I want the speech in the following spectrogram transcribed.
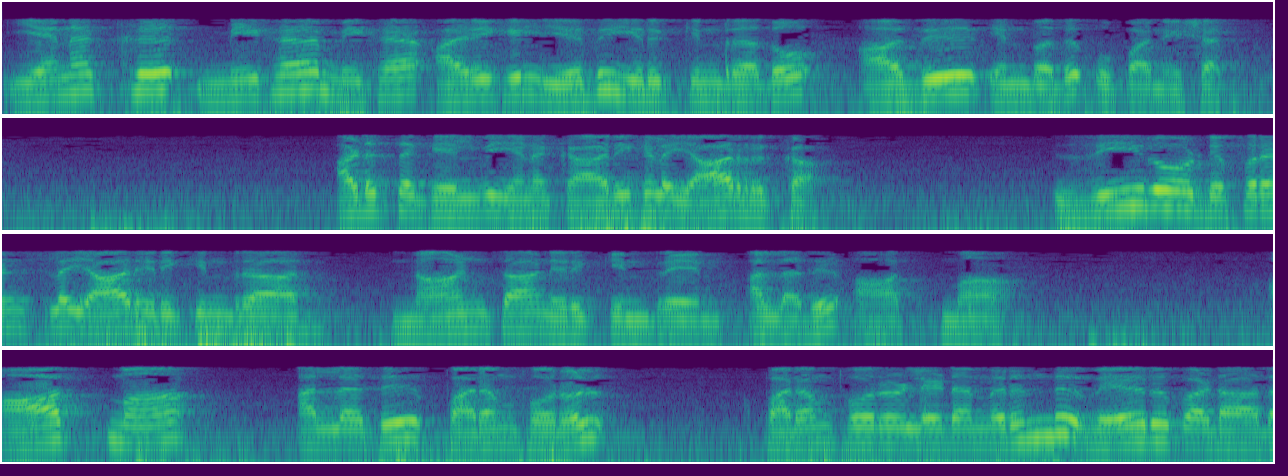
எனக்கு மிக மிக அருகில் எது இருக்கின்றதோ அது என்பது உபனிஷத். அடுத்த கேள்வி எனக்கு அருகில யார் இருக்கா? ஜீரோ டிஃபரன்ஸ்ல யார் இருக்கின்றார்? நான் தான் இருக்கின்றேன் அல்லது ஆத்மா. ஆத்மா அல்லது பரம்பொருள் பரம்பொருளிடமிருந்து வேறுபடாத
